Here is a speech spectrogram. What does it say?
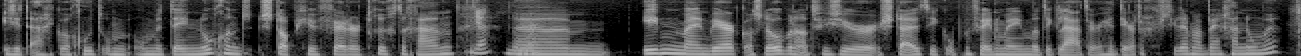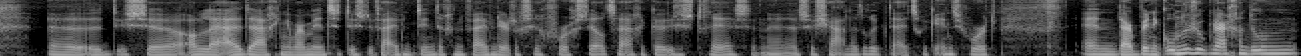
is het eigenlijk wel goed om, om meteen nog een stapje verder terug te gaan. Ja, um, in mijn werk als loopbaanadviseur stuit ik op een fenomeen wat ik later het dertigersdilemma ben gaan noemen. Uh, dus uh, allerlei uitdagingen waar mensen tussen de 25 en de 35 zich voor gesteld zagen. Keuzestress en uh, sociale druk, tijdsdruk enzovoort. En daar ben ik onderzoek naar gaan doen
